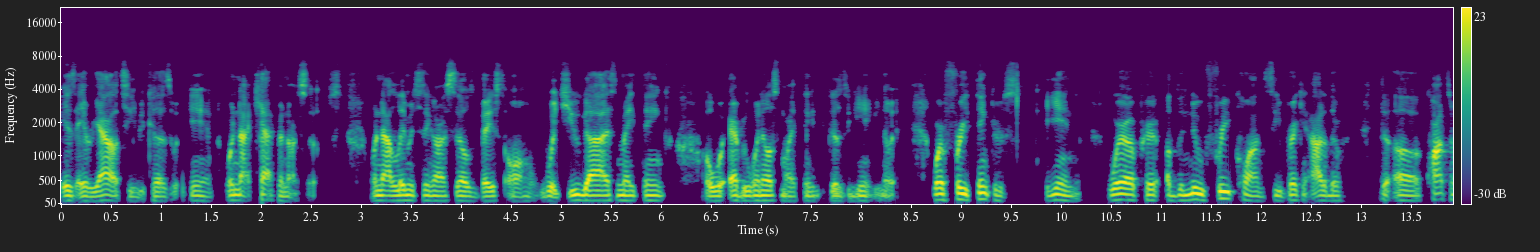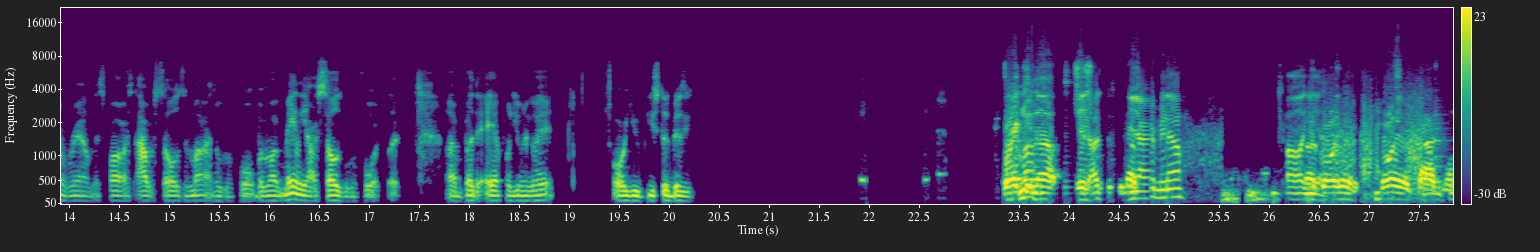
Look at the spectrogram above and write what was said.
is a reality because again, we're not capping ourselves. We're not limiting ourselves based on what you guys may think or what everyone else might think. Because again, you know, we're free thinkers. Again, we're up here of the new free frequency, breaking out of the the uh, quantum realm as far as our souls and minds moving forward, but mainly our souls moving forward. But uh, brother AF, do you want to go ahead, or you you still busy? Breaking up, just can you hear me now? Oh Uh, yeah. go ahead, go ahead, Cosmo.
